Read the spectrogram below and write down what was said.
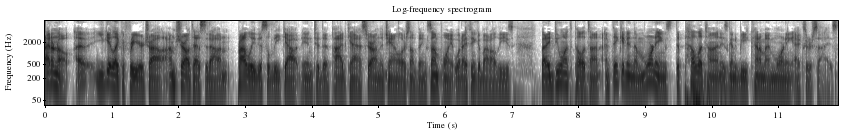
I don't know. Uh, you get like a free year trial. I'm sure I'll test it out. And probably this will leak out into the podcast or on the channel or something. some point, what I think about all these. But I do want the Peloton. I'm thinking in the mornings, the Peloton is going to be kind of my morning exercise.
